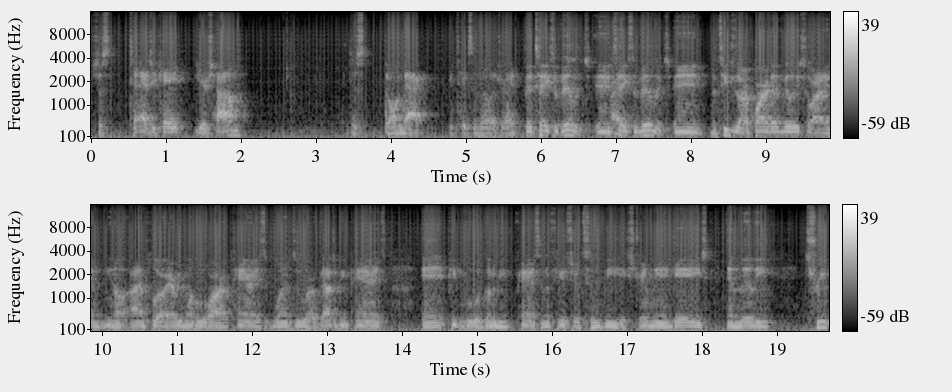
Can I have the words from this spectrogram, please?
just to educate your child, just going back, it takes a village, right? It takes a village, and it right. takes a village, and the teachers are a part of that village. So I, you know, I implore everyone who are parents, ones who are about to be parents, and people who are going to be parents in the future to be extremely engaged and literally treat.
